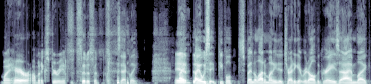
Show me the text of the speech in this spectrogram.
my hair, I'm an experienced citizen. Exactly. and I, I, always say people spend a lot of money to try to get rid of all the grays. I'm like,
